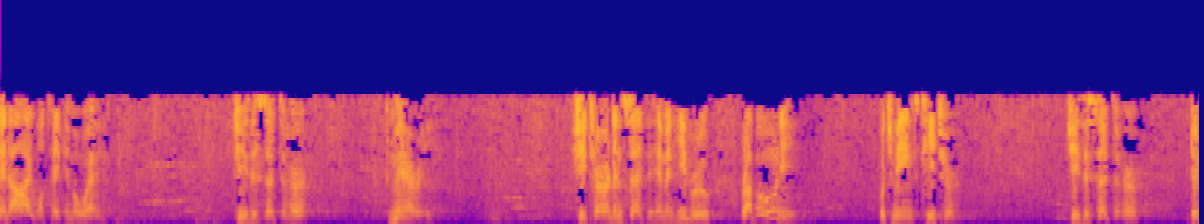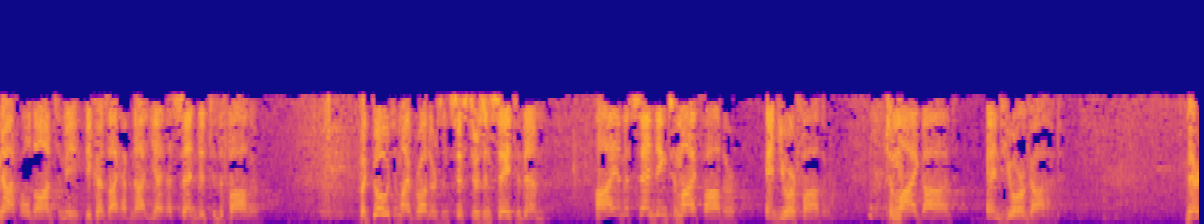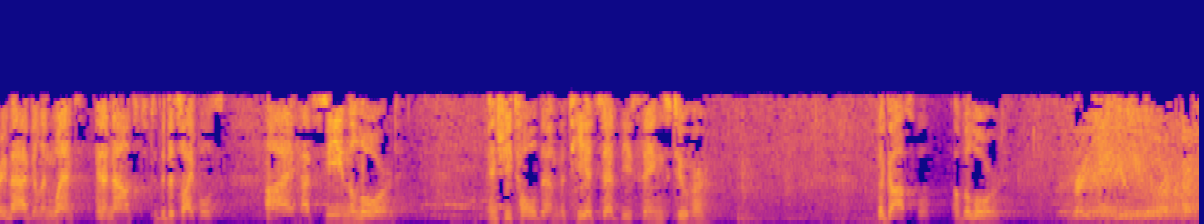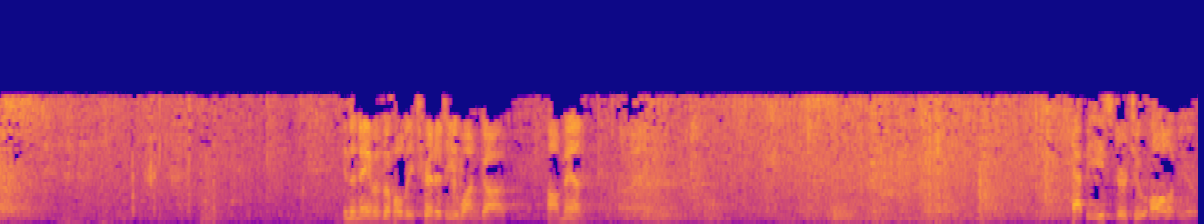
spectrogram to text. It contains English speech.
and I will take him away. Jesus said to her, Mary. She turned and said to him in Hebrew, Rabboni, which means teacher. Jesus said to her, do not hold on to me, because I have not yet ascended to the Father. But go to my brothers and sisters and say to them, I am ascending to my Father and your Father, to my God and your God. Mary Magdalene went and announced to the disciples, I have seen the Lord. And she told them that he had said these things to her. The Gospel of the Lord. Praise to you, Lord Christ. In the name of the Holy Trinity, one God. Amen. Happy Easter to all of you.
